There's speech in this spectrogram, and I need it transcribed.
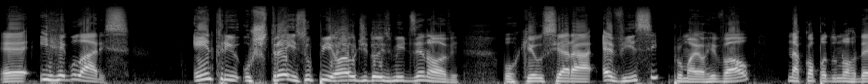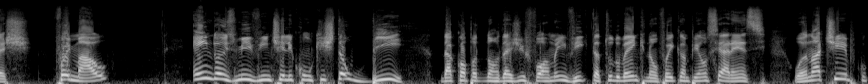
é, irregulares. Entre os três, o pior é o de 2019. Porque o Ceará é vice para o maior rival. Na Copa do Nordeste foi mal. Em 2020 ele conquista o bi da Copa do Nordeste de forma invicta. Tudo bem que não foi campeão cearense. O ano atípico,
